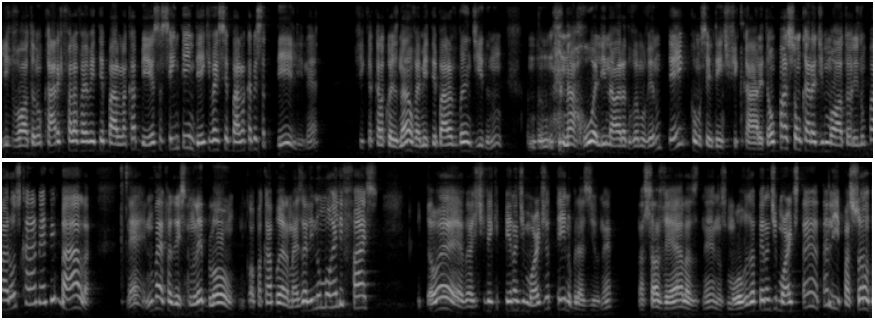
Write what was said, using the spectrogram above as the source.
ele vota no cara que fala vai meter bala na cabeça sem entender que vai ser bala na cabeça dele, né? Fica aquela coisa, não, vai meter bala no bandido. Não, na rua ali, na hora do vamos ver, não tem como você identificar. Então passou um cara de moto ali, não parou, os caras metem bala. Né? Ele não vai fazer isso no Leblon, em Copacabana, mas ali no morro ele faz. Então é, a gente vê que pena de morte já tem no Brasil, né? Nas favelas, né, nos morros, a pena de morte está tá ali. Passou,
